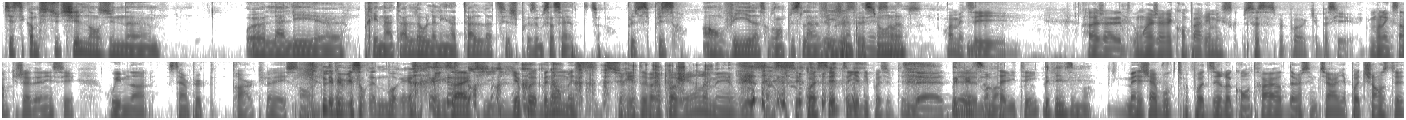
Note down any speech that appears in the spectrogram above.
Tu sais, c'est comme si tu chill dans une. euh, euh, l'allée euh, prénatale, là, ou l'allée natale, là, tu sais, je présume que ça, c'est plus, plus en vie, là, ça représente plus la vie, j'ai l'impression. Ouais, mais tu sais. Ah, j'allais ouais, j'allais comparer, mais ça, ça se peut pas. Parce que mon exemple que j'ai donné, c'est. Oui, mais c'était un peu dark, là, et sombre. Les bébés sont en train de mourir. Exact. Il y a pas. Ben non, mais tu ri- devrais pas rire, là, mais oui, c'est possible. Il y a des possibilités de, de Définitivement. mortalité. Définitivement. Mais j'avoue que tu peux pas dire le contraire d'un cimetière. Il n'y a pas de chance de,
